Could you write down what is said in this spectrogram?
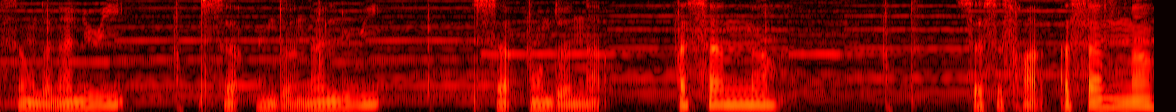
ça on donne à lui, ça on donne à lui, ça on donne à Hassan, ça ce sera Hassan.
